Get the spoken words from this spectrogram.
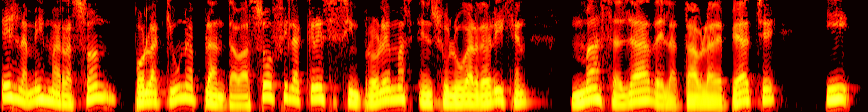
Es la misma razón por la que una planta basófila crece sin problemas en su lugar de origen, más allá de la tabla de pH y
